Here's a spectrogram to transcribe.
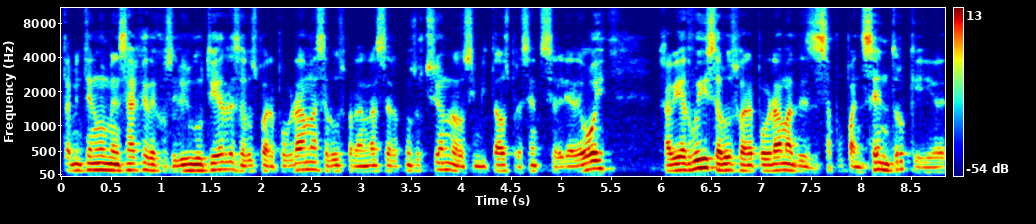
También tenemos un mensaje de José Luis Gutiérrez, saludos para el programa, saludos para Enlace de la Construcción, a los invitados presentes el día de hoy. Javier Ruiz, saludos para el programa desde Zapopan Centro, que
